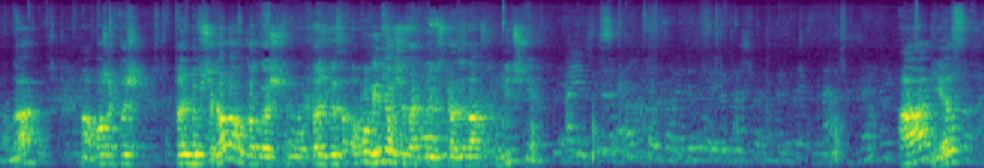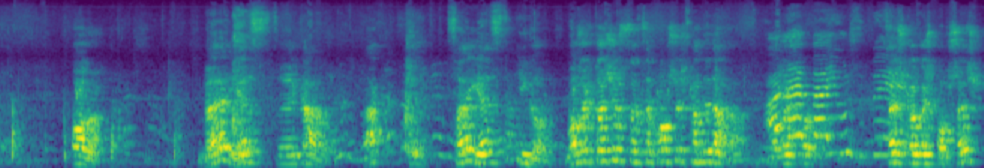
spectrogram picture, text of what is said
prawda? A może ktoś, ktoś by przekonał kogoś, ktoś by opowiedział się za którymś z kandydatów publicznie. A jest Ola. B jest y, Karol, tak? C jest Igor. Może ktoś jeszcze chce poprzeć kandydata? Ale po- już był. Chcesz kogoś poprzeć?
